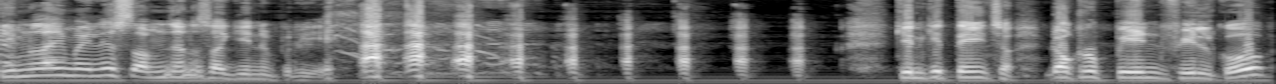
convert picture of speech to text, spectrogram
तिमीलाई मैले सम्झन सकिनँ प्रिय। किनकि त्यही छ। डक्टर पेनफिल्डको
